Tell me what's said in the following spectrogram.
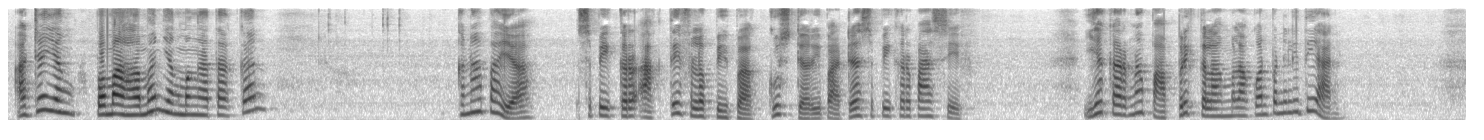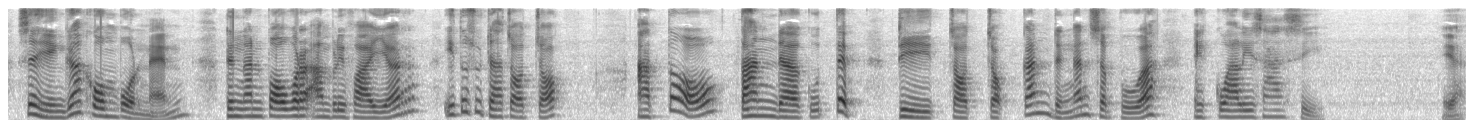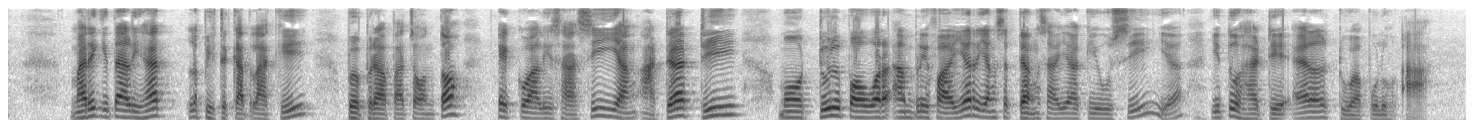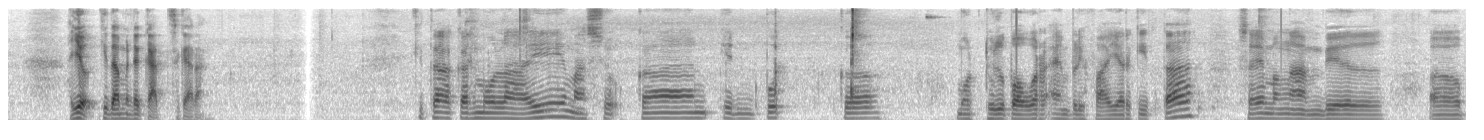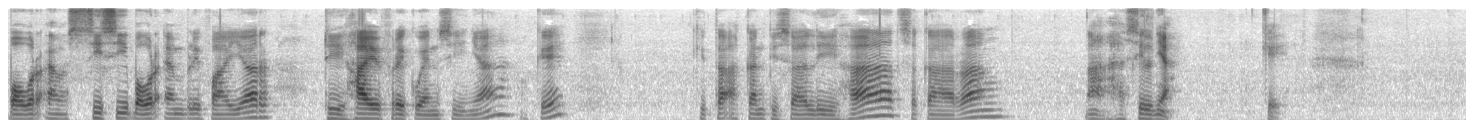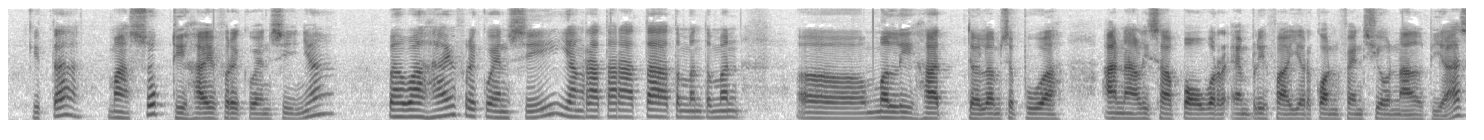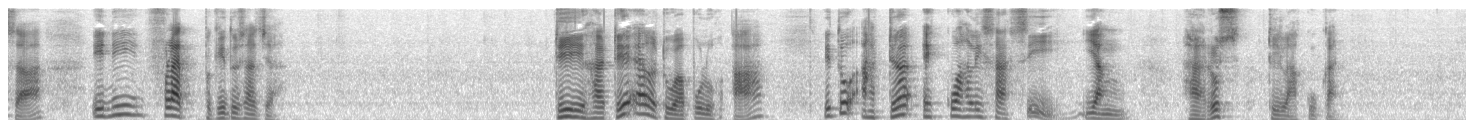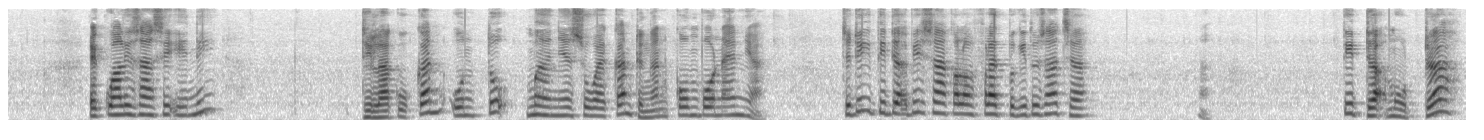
Ada yang pemahaman yang mengatakan Kenapa ya speaker aktif lebih bagus daripada speaker pasif? Ya karena pabrik telah melakukan penelitian. Sehingga komponen dengan power amplifier itu sudah cocok atau tanda kutip dicocokkan dengan sebuah ekualisasi. Ya. Mari kita lihat lebih dekat lagi beberapa contoh ekualisasi yang ada di modul power amplifier yang sedang saya QC ya, itu HDL 20A. Ayo kita mendekat sekarang. Kita akan mulai masukkan input ke modul power amplifier kita saya mengambil uh, power sisi power amplifier di high frekuensinya oke. Kita akan bisa lihat sekarang nah hasilnya. Oke. Kita masuk di high frekuensinya bahwa high frekuensi yang rata-rata teman-teman uh, melihat dalam sebuah analisa power amplifier konvensional biasa ini flat begitu saja. Di HDL 20A itu ada ekualisasi yang harus dilakukan. Ekualisasi ini dilakukan untuk menyesuaikan dengan komponennya. Jadi tidak bisa kalau flat begitu saja. Nah, tidak mudah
